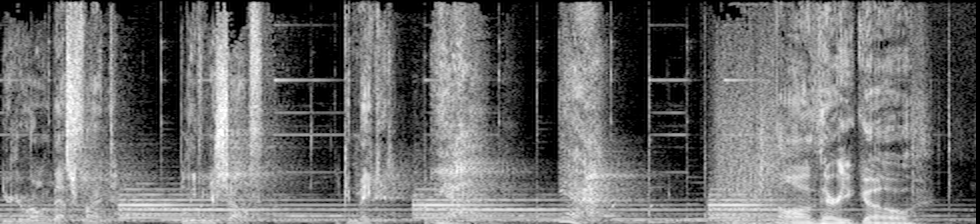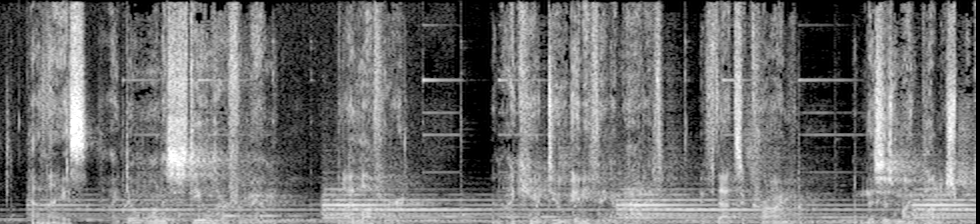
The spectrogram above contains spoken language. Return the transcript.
you're your own best friend. Believe in yourself. You can make it. Yeah. Yeah. Oh, there you go. How. I don't want to steal her from him, but I love her. And I can't do anything about it. If that's a crime, and this is my punishment,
